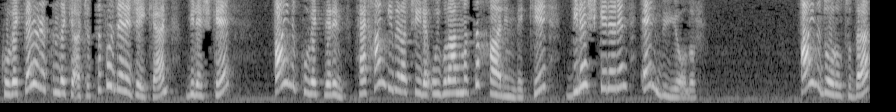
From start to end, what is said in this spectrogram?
Kuvvetler arasındaki açı 0 derece iken bileşke aynı kuvvetlerin herhangi bir açı ile uygulanması halindeki bileşkelerin en büyüğü olur. Aynı doğrultuda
